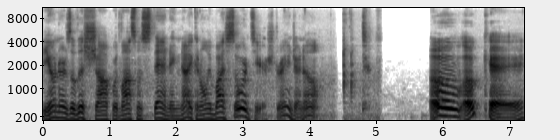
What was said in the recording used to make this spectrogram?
The owners of this shop were the last ones standing. Now you can only buy swords here. Strange, I know. oh, okay.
